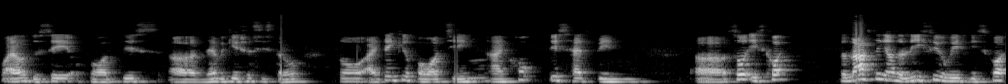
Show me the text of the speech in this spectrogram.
what I want to say for this uh, navigation system. So I thank you for watching. I hope this has been uh, so it's called the last thing I want to leave you with is called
